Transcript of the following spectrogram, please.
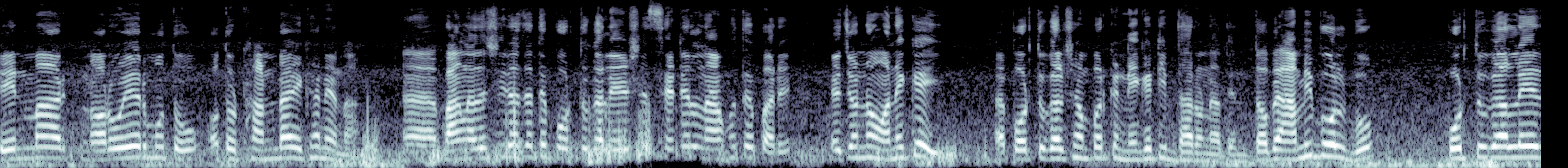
ডেনমার্ক, নরওয়ের মতো অত ঠান্ডা এখানে না। বাংলাদেশিরা যাতে পর্তুগালে এসে সেটেল না হতে পারে, এজন্য অনেকেই পর্তুগাল সম্পর্কে নেগেটিভ ধারণা দেন। তবে আমি বলব পর্তুগালের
